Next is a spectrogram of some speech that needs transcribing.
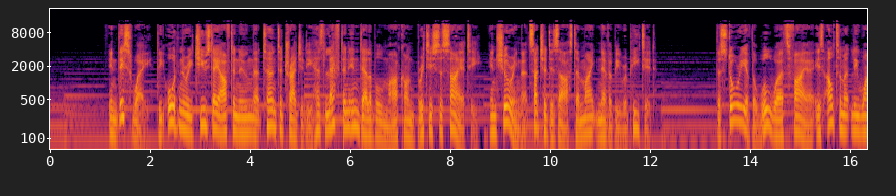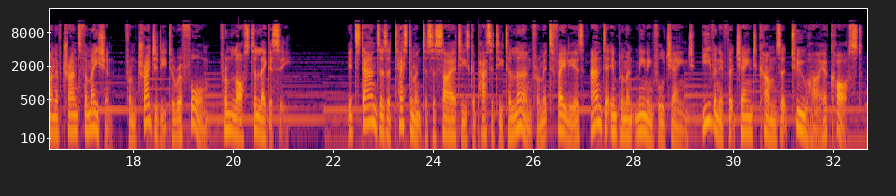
In this way, the ordinary Tuesday afternoon that turned to tragedy has left an indelible mark on British society, ensuring that such a disaster might never be repeated. The story of the Woolworths fire is ultimately one of transformation, from tragedy to reform, from loss to legacy. It stands as a testament to society's capacity to learn from its failures and to implement meaningful change, even if that change comes at too high a cost.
